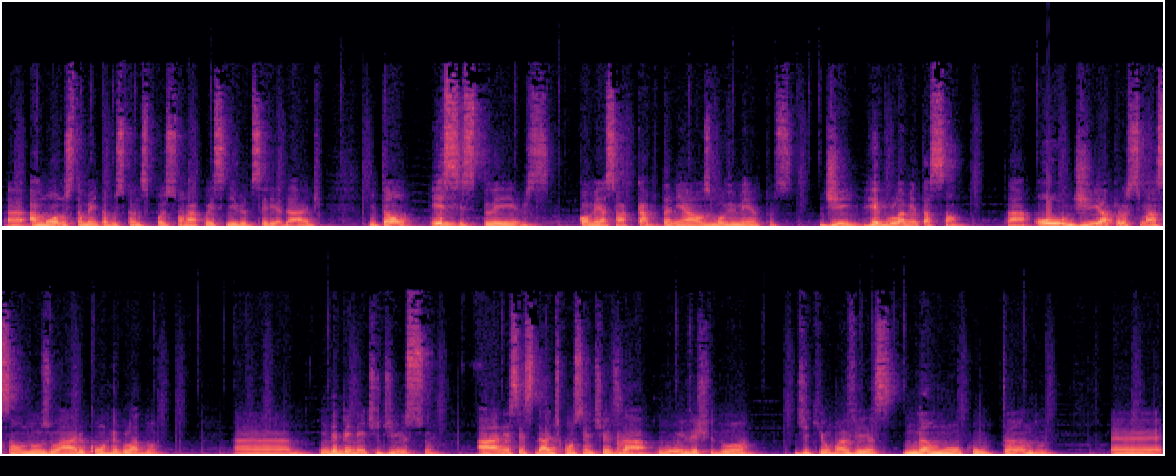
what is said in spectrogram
A Monos também está buscando se posicionar com esse nível de seriedade. Então, esses players começam a capitanear os movimentos de regulamentação, tá? ou de aproximação do usuário com o regulador. Uh, independente disso, há necessidade de conscientizar o investidor de que uma vez não ocultando, é,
